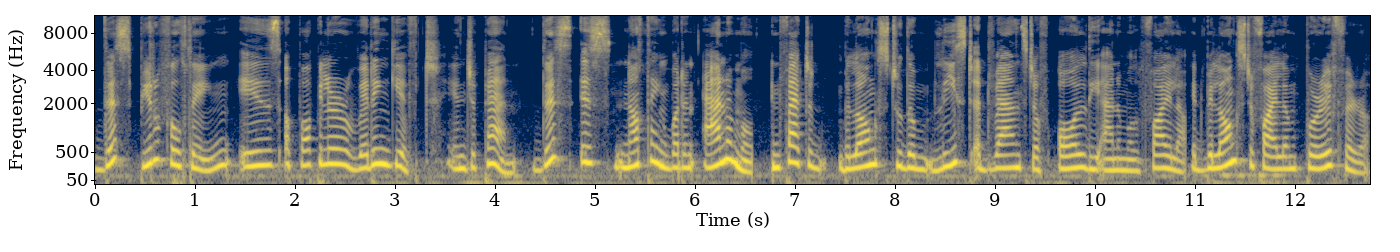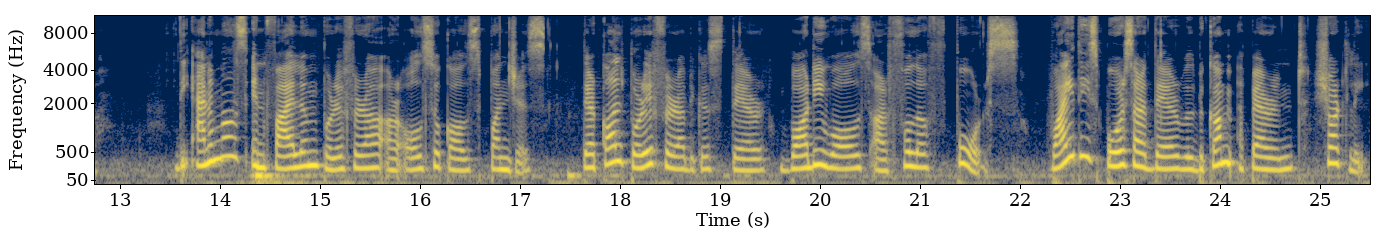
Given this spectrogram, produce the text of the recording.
This beautiful thing is a popular wedding gift in Japan. This is nothing but an animal. In fact, it belongs to the least advanced of all the animal phyla. It belongs to phylum Porifera. The animals in phylum Porifera are also called sponges. They're called porifera because their body walls are full of pores. Why these pores are there will become apparent shortly.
